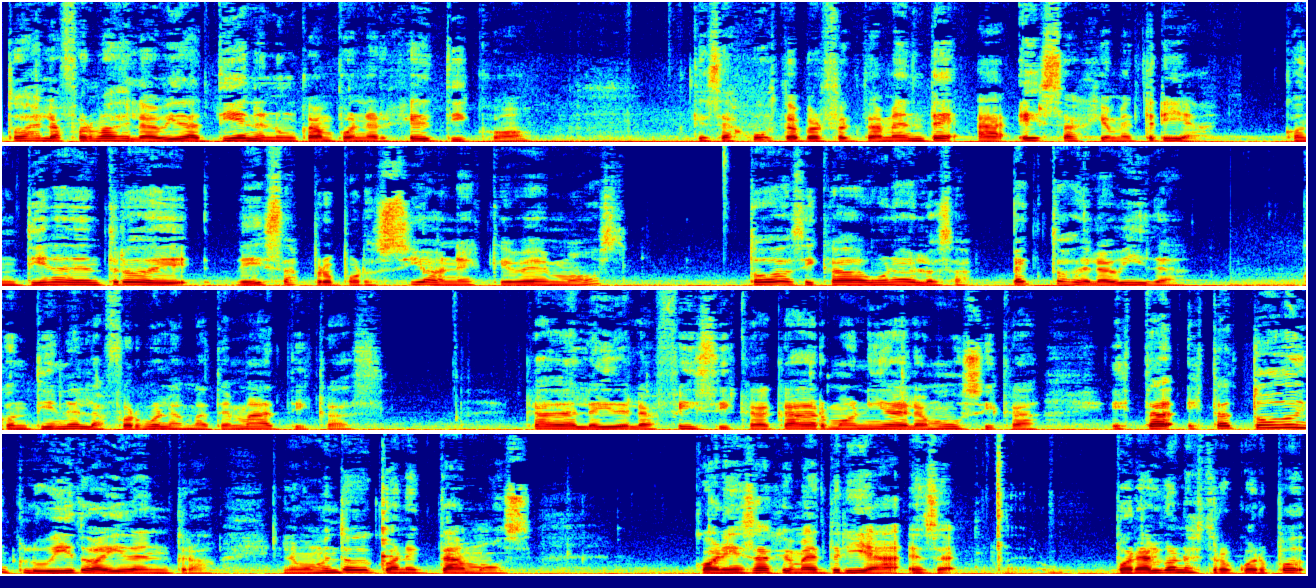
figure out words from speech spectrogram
Todas las formas de la vida tienen un campo energético que se ajusta perfectamente a esa geometría. Contiene dentro de, de esas proporciones que vemos todos y cada uno de los aspectos de la vida contiene las fórmulas matemáticas, cada ley de la física, cada armonía de la música, está, está todo incluido ahí dentro. En el momento que conectamos con esa geometría, por algo nuestro cuerpo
